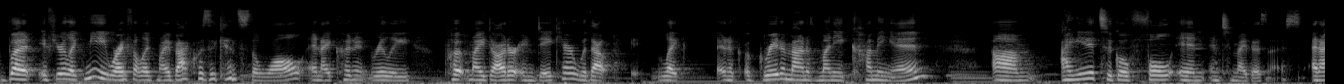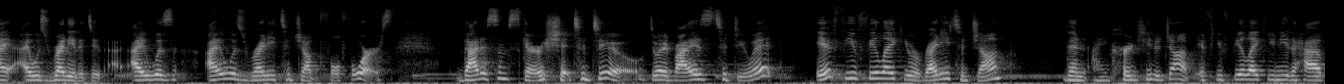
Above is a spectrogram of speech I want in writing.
but if you're like me, where I felt like my back was against the wall and I couldn't really put my daughter in daycare without like a, a great amount of money coming in, um, I needed to go full in into my business. And I, I was ready to do that. I was I was ready to jump full force. That is some scary shit to do. Do I advise to do it? If you feel like you're ready to jump, then I encourage you to jump. If you feel like you need to have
